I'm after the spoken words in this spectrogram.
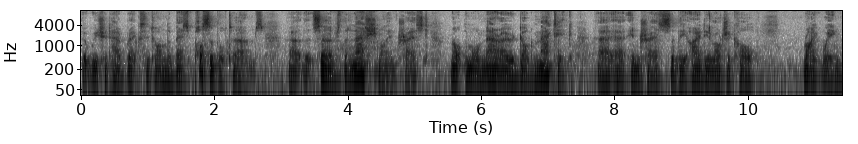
that we should have Brexit on the best possible terms uh, that serves the national interest, not the more narrow dogmatic uh, uh, interests of the ideological right wing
